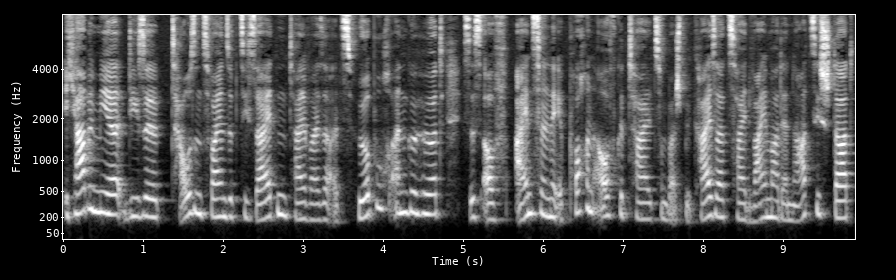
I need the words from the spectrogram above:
Ich habe mir diese 1072 Seiten teilweise als Hörbuch angehört. Es ist auf einzelne Epochen aufgeteilt, zum Beispiel Kaiserzeit, Weimar, der Nazistaat.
